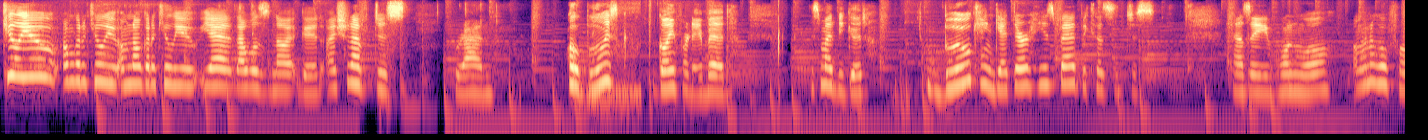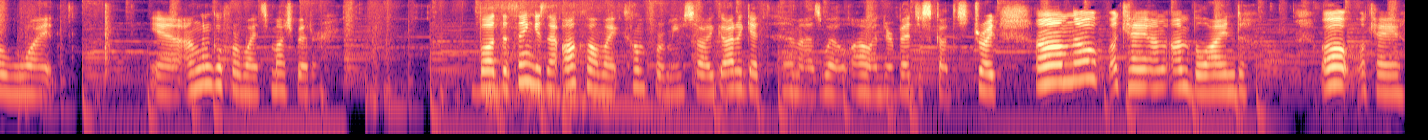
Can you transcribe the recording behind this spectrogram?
kill you! I'm gonna kill you! I'm not gonna kill you! Yeah, that was not good. I should have just ran. Oh, blue is going for their bed. This might be good. Blue can get there his bed because it just has a one wall. I'm gonna go for white. Yeah, I'm gonna go for white. It's much better. But the thing is that Aqua might come for me, so I gotta get him as well. Oh, and their bed just got destroyed. Um, no, okay, I'm, I'm blind. Oh, okay,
